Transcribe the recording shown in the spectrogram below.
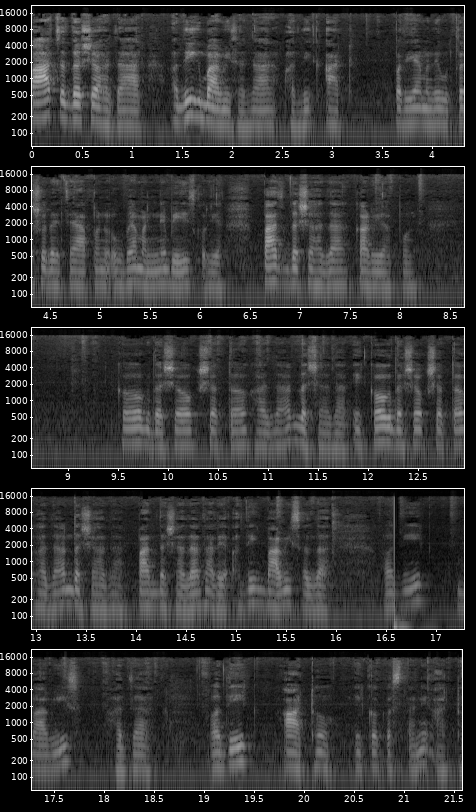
पाच दश हजार अधिक बावीस हजार अधिक आठ. पर्यायामध्ये उत्तर शोधायचं आहे. आपण उभ्या मांडणे बेरीज करूया. पाच दश हजार काढूया आपण. एकक दशक शतक हजार दश हजार. एकक दशक शतक हजार दश हजार. पाच दश हजार झाले. अधिक बावीस हजार. अधिक बावीस हजार. अधिक आठ. एकक असताना आठ.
